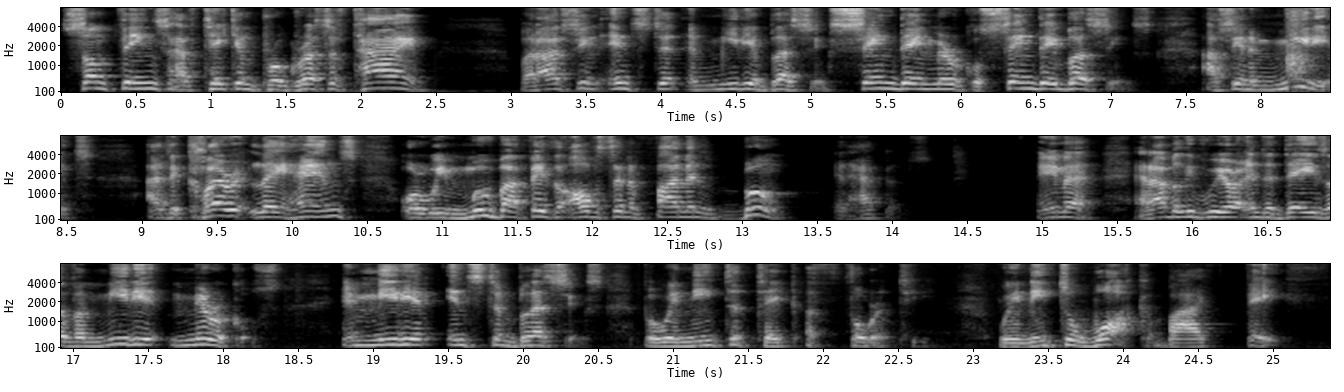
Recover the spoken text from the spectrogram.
Some things have taken progressive time, but I've seen instant, immediate blessings, same day miracles, same day blessings. I've seen immediate. I declare it, lay hands, or we move by faith, and all of a sudden, in five minutes, boom, it happens. Amen. And I believe we are in the days of immediate miracles, immediate instant blessings. But we need to take authority. We need to walk by faith.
